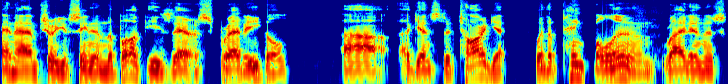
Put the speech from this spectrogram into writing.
and I'm sure you've seen in the book. He's there, spread eagle, uh, against a target with a pink balloon right in his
